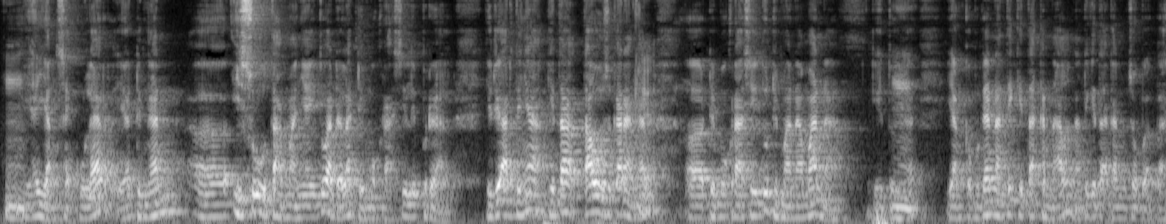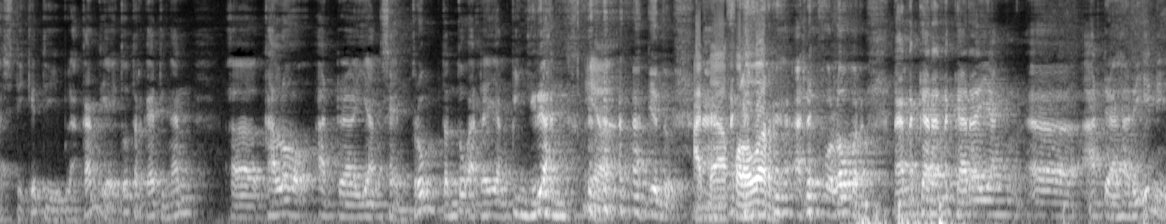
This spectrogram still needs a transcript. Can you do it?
kapitalisme. ya yang sekuler ya dengan eh, isu utamanya itu adalah demokrasi liberal. Jadi artinya kita tahu sekarang kan eh, demokrasi itu di mana-mana gitu ya. Yang kemudian nanti kita kenal, nanti kita akan coba bahas sedikit di belakang yaitu terkait dengan eh, kalau ada yang sentrum tentu ada yang pinggiran Iya. gitu. Ada follower. ada follower. Nah, negara-negara yang eh, ada hari ini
